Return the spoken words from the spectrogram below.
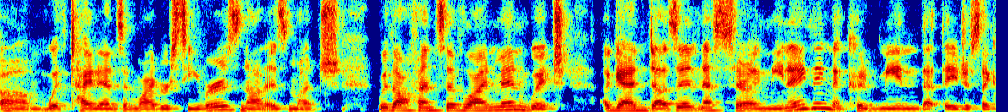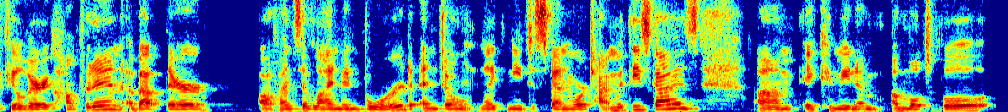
um, with tight ends and wide receivers, not as much with offensive linemen, which again doesn't necessarily mean anything. That could mean that they just like feel very confident about their offensive lineman board and don't like need to spend more time with these guys. Um, it can mean a, a multiple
